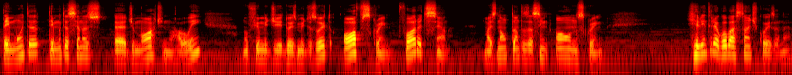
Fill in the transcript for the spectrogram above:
Tem, muita, tem muitas cenas é, de morte no Halloween, no filme de 2018, off-screen, fora de cena, mas não tantas assim on-screen. E ele entregou bastante coisa, né?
